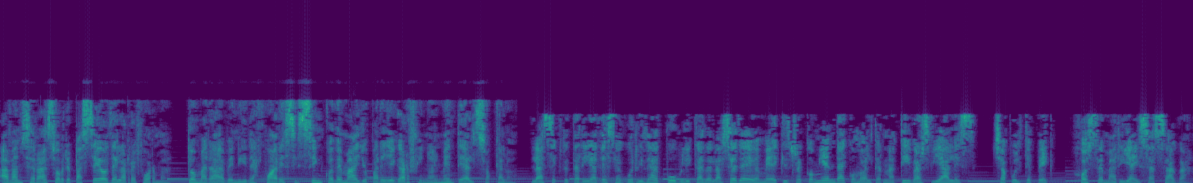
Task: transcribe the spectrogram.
avanzará sobre Paseo de la Reforma, tomará Avenida Juárez y 5 de Mayo para llegar finalmente al Zócalo. La Secretaría de Seguridad Pública de la CDMX recomienda como alternativas viales, Chapultepec, José María Izazaga,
